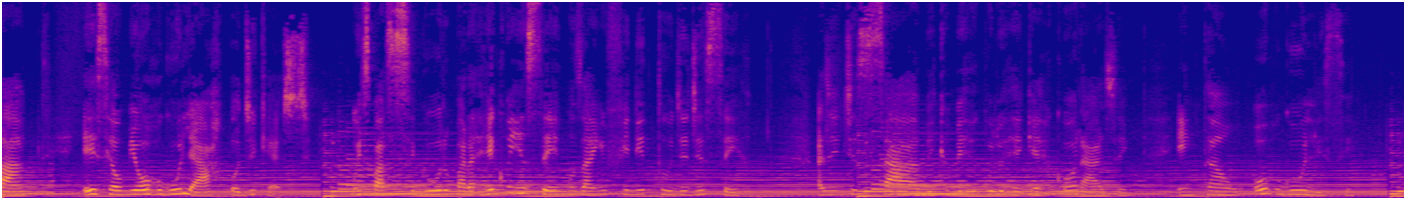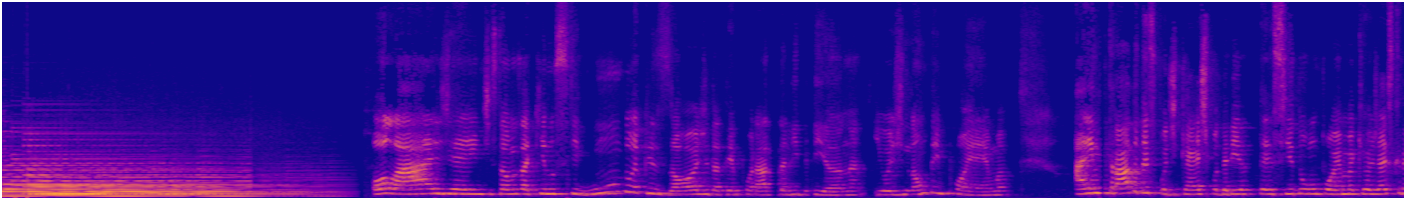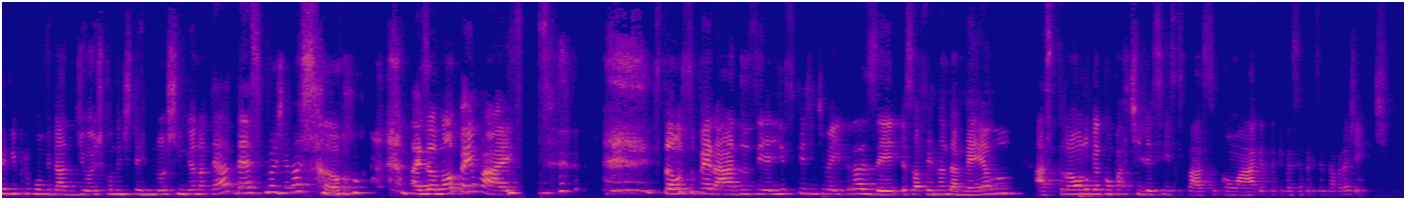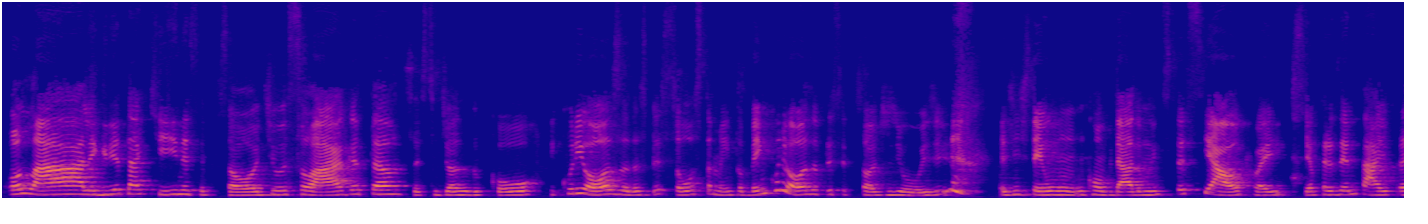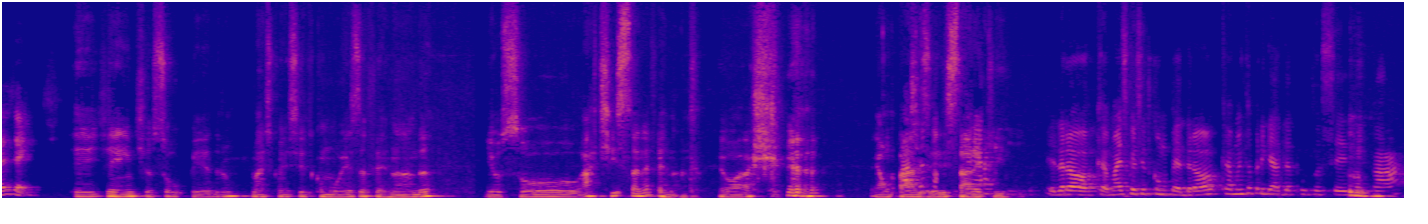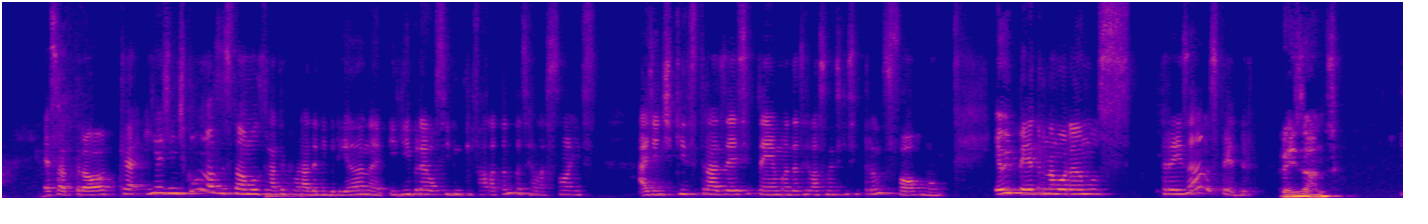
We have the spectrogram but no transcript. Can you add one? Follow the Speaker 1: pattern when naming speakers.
Speaker 1: Olá, esse é o Me Orgulhar Podcast, um espaço seguro para reconhecermos a infinitude de ser. A gente sabe que o mergulho requer coragem, então orgulhe-se.
Speaker 2: Olá, gente! Estamos aqui no segundo episódio da temporada Libriana e hoje não tem poema. A entrada desse podcast poderia ter sido um poema que eu já escrevi para o convidado de hoje, quando a gente terminou xingando até a décima geração. Mas eu não tenho mais. Estamos superados e é isso que a gente veio trazer. Eu sou a Fernanda Mello, astróloga, compartilha esse espaço com a Agatha, que vai se apresentar para a gente.
Speaker 3: Olá, alegria estar aqui nesse episódio. Eu sou a Agatha, sou estudiosa do corpo e curiosa das pessoas também. Estou bem curiosa para esse episódio de hoje. A gente tem um, um, convidado muito especial que vai se apresentar aí pra gente.
Speaker 4: Ei, gente, eu sou o Pedro, mais conhecido como Exa Fernanda. E eu sou artista, né, Fernanda? Eu acho. é um prazer estar aqui.
Speaker 2: Pedroca, mais conhecido como Pedroca, muito obrigada por você topar essa troca. E a gente, como nós estamos na temporada libriana, e Libra é o signo que fala tanto das relações, a gente quis trazer esse tema das relações que se transformam. Eu e Pedro namoramos Três anos, Pedro?
Speaker 4: Três anos.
